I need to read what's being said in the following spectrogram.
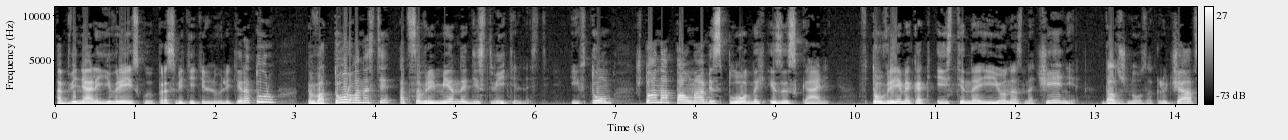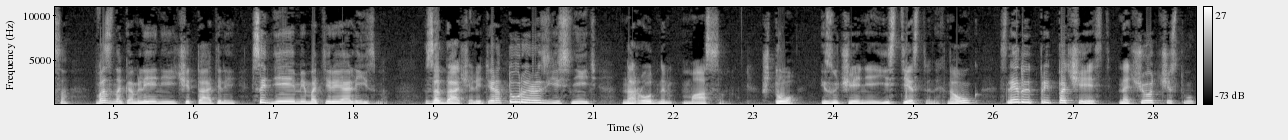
обвиняли еврейскую просветительную литературу в оторванности от современной действительности и в том, что она полна бесплодных изысканий, в то время как истинное ее назначение должно заключаться в ознакомлении читателей с идеями материализма. Задача литературы разъяснить народным массам, что изучение естественных наук следует предпочесть начетчеству,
